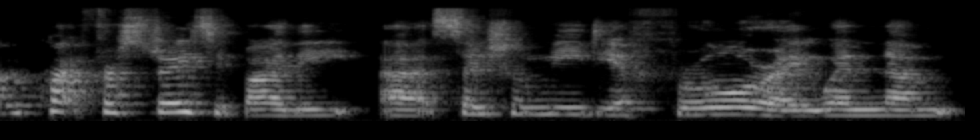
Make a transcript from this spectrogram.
I was quite frustrated by the uh, social media furore when um,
